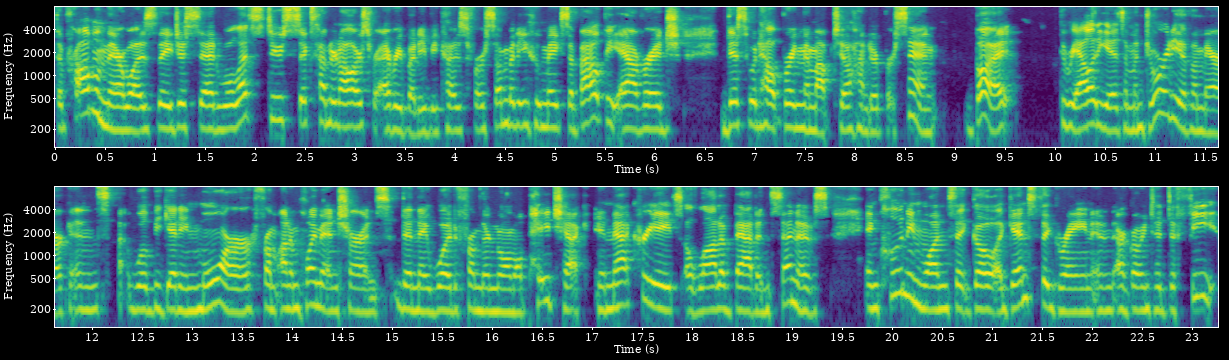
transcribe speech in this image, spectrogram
The problem there was they just said, well, let's do $600 for everybody because for somebody who makes about the average, this would help bring them up to 100%. But the reality is a majority of Americans will be getting more from unemployment insurance than they would from their normal paycheck. And that creates a lot of bad incentives, including ones that go against the grain and are going to defeat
